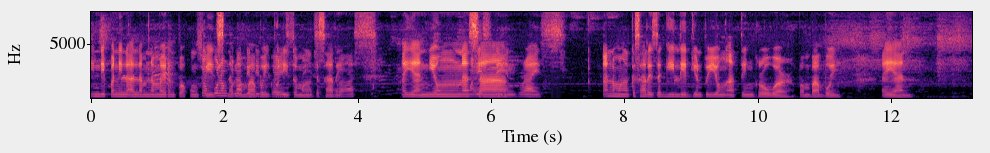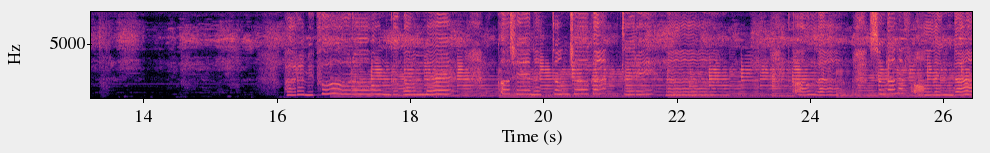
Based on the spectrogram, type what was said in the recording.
hindi pa nila alam na mayroon po akong So, ang feeds kulang na po natin pambaboy dito po guys dito mga is kasari. Gas, Ayan, yung mais nasa and rice. ano mga kasari sa gilid, yun po yung ating grower, pambaboy. Ayan. 바람이 불어온 그 밤에 잊고 지냈던 조각들이 난 떠올라 순간에 falling down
